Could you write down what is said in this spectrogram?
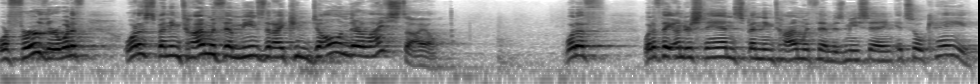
Or further, what if, what if spending time with them means that I condone their lifestyle? What if, what if they understand spending time with them is me saying it's okay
